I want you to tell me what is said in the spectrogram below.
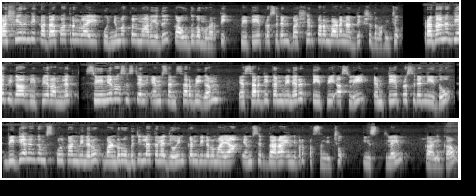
ബഷീറിന്റെ കഥാപാത്രങ്ങളായി കുഞ്ഞുമക്കൾ മാറിയത് കൗതുകമുണർത്തി. P T A president Basheer Parambadan അധ്യക്ഷത വഹിച്ചു. പ്രധാന അധ്യാപിക V P Ramlath senior assistant M Sansar Begum S R G convener T P Asli M T A president Neethu Vidyarangam school കൺവീനറും വണ്ടൂർ ഉപജില്ലാതല ജോയിന്റ് കൺവീനറുമായ എം സിർദാറ എന്നിവർ പ്രസംഗിച്ചു. ഈസ്റ്റ് ലൈവ് കാളിക്കാവ്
